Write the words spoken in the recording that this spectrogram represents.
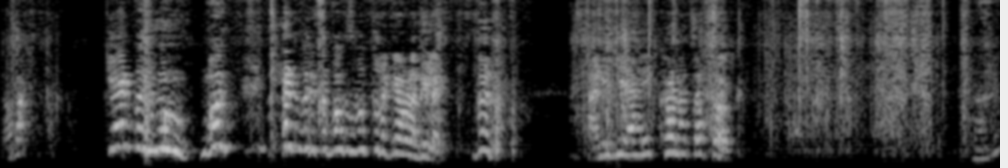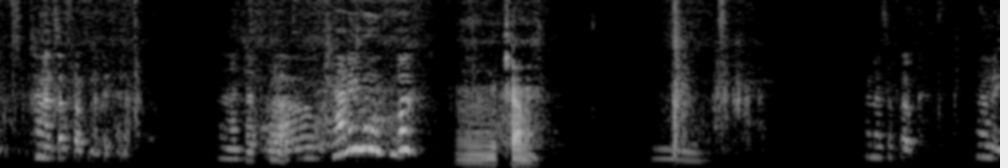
बाबा. कॅडबरी मग बघ कॅडबरीचा बॉक्स बघ तुला केवढा दिलाय. बर आणि ही आहे खानाचा फ्रॉक? खानाचा फ्रॉकमध्ये त्याला. खानाचा फ्रॉक. छान आहे मग. बघ. छान आहे. खानाचा फ्रॉक छान आहे.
